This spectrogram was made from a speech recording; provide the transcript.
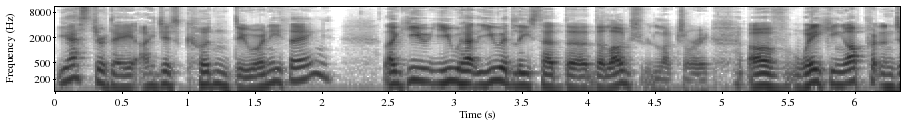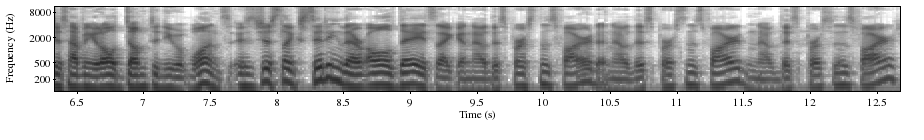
yesterday i just couldn't do anything. Like you you had you at least had the the luxury luxury of waking up and just having it all dumped in you at once. It's just like sitting there all day. It's like and now this person is fired and now this person is fired and now this person is fired.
